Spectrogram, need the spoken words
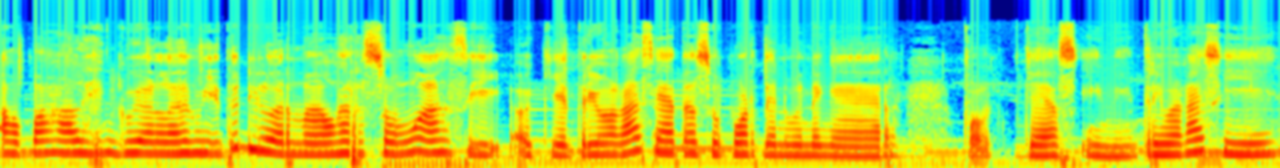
apa hal yang gue alami itu di luar nalar semua sih. Oke, terima kasih atas support dan mendengar podcast ini. Terima kasih.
